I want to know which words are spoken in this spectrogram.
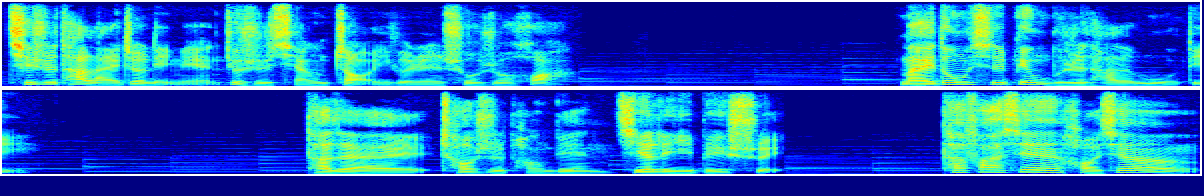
其实他来这里面就是想找一个人说说话。买东西并不是他的目的。他在超市旁边接了一杯水，他发现好像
